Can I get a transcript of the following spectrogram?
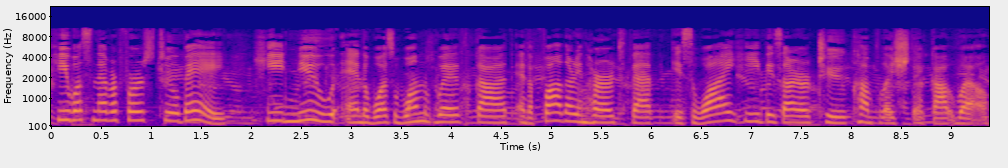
He was never forced to obey. He knew and was one with God and the Father in heart. That is why he desired to accomplish the God will.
